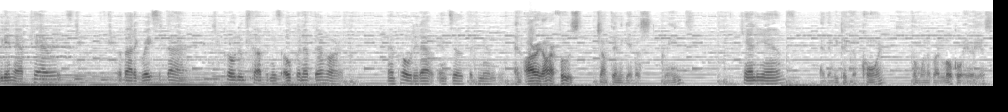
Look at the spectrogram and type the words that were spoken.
We didn't have carrots. But by the grace of God, produce companies opened up their heart and pulled it out into the community. And R&R Foods jumped in and gave us greens, Candy yams, and then we picked up corn from one of our local areas.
